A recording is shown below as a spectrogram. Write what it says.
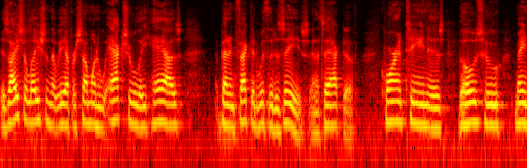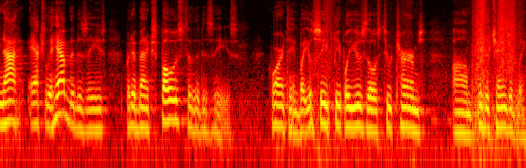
is isolation that we have for someone who actually has been infected with the disease and it's active. Quarantine is those who may not actually have the disease, but have been exposed to the disease. Quarantine. But you'll see people use those two terms um, interchangeably.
